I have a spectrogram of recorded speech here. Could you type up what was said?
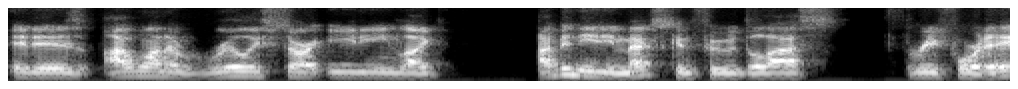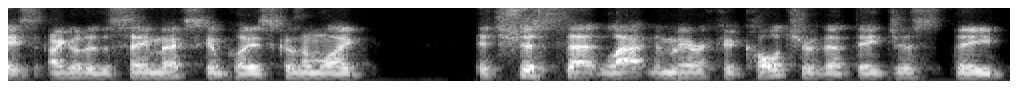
it is. I want to really start eating. Like I've been eating Mexican food the last three four days. I go to the same Mexican place because I'm like, it's just that Latin America culture that they just they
